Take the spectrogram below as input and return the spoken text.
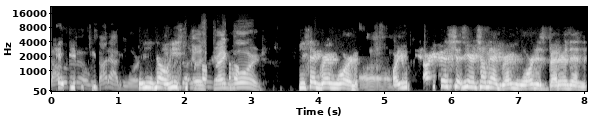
okay, not, no, no, no, it was not Aguilar. He, no, he was, It was Greg Ward. he said Greg Ward. Uh, Are you are you gonna sit here and tell me that Greg Ward is better than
